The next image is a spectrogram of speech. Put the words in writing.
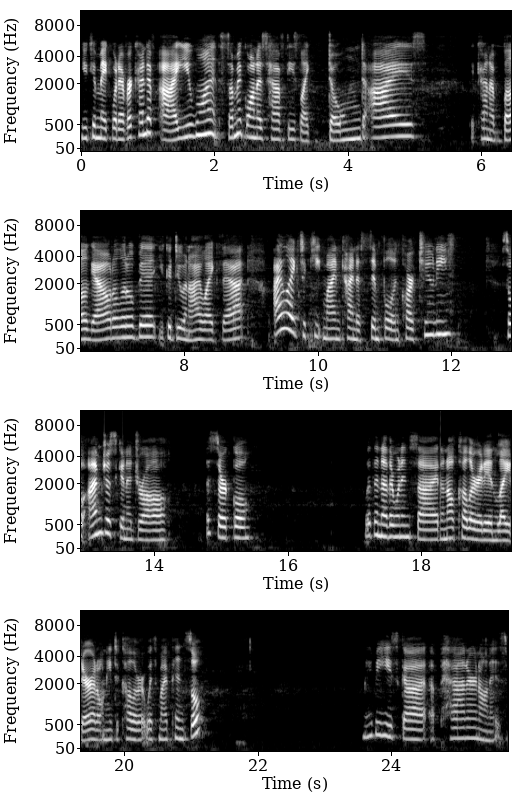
You can make whatever kind of eye you want. Some iguanas have these like domed eyes that kind of bug out a little bit. You could do an eye like that. I like to keep mine kind of simple and cartoony. So I'm just going to draw a circle with another one inside, and I'll color it in later. I don't need to color it with my pencil. Maybe he's got a pattern on his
